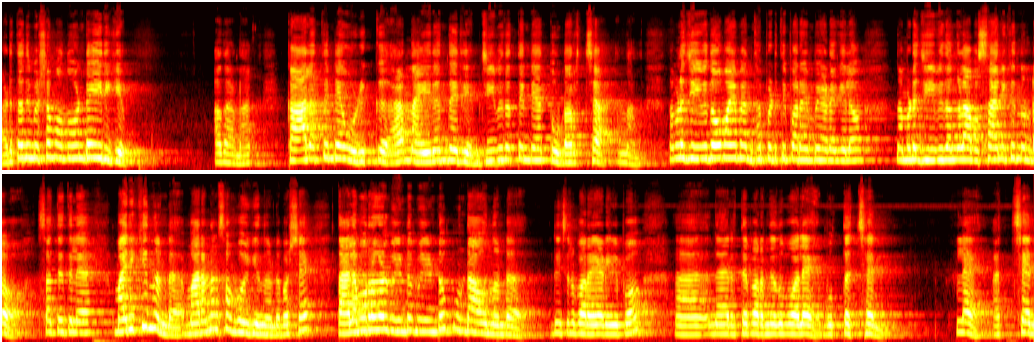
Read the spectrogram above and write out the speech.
അടുത്ത നിമിഷം വന്നുകൊണ്ടേയിരിക്കും. അതാണ് കാലത്തിന്റെ ഒഴുക്ക് ആ നൈരന്തര്യം ജീവിതത്തിന്റെ ആ തുടർച്ച എന്നാണ്. നമ്മൾ ജീവിതവുമായി ബന്ധപ്പെടുത്തി പറയുമ്പോഴാണെങ്കിലോ നമ്മുടെ ജീവിതങ്ങൾ അവസാനിക്കുന്നുണ്ടോ? സത്യത്തിൽ മരിക്കുന്നുണ്ട് മരണം സംഭവിക്കുന്നുണ്ട് പക്ഷേ തലമുറകൾ വീണ്ടും വീണ്ടും ഉണ്ടാവുന്നുണ്ട്. ടീച്ചർ പറയുകയാണെങ്കിൽ ഇപ്പോൾ നേരത്തെ പറഞ്ഞതുപോലെ മുത്തച്ഛൻ അല്ലേ? അച്ഛൻ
